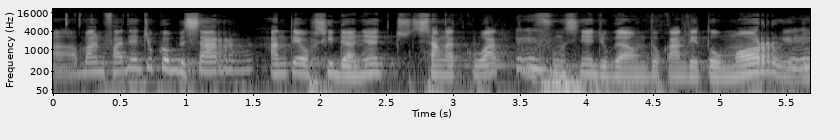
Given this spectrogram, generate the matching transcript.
Uh, manfaatnya cukup besar, antioksidannya sangat kuat, fungsinya juga untuk anti tumor gitu.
